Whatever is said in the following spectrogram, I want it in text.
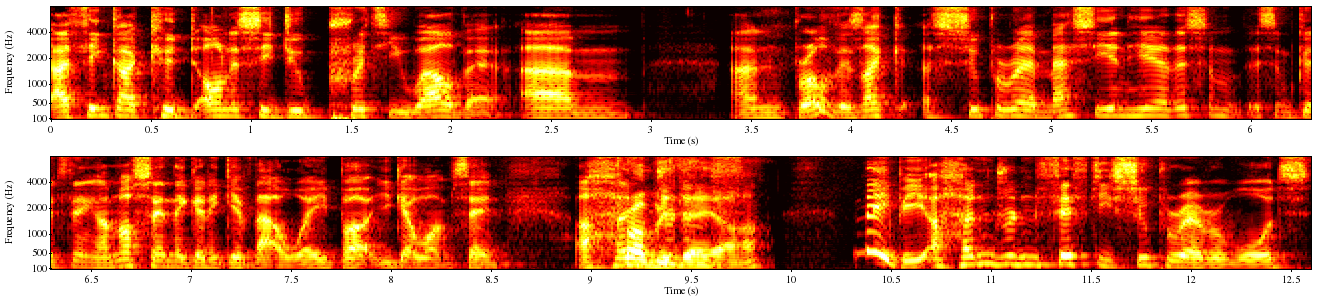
I think I could honestly do pretty well there. Um, and bro, there's like a super rare Messi in here. There's some there's some good thing. I'm not saying they're gonna give that away, but you get what I'm saying. Probably they are. Maybe 150 super rare rewards.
